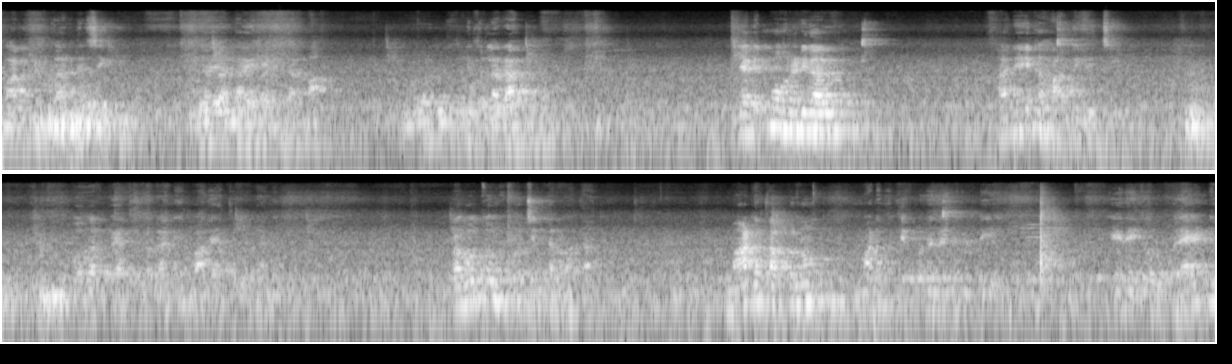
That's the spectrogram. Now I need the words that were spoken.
పార్లమెంట్ కార్యదర్శి ధర్మ జగన్మోహన్ రెడ్డి గారు అనేక హామీలు ఇచ్చి ఓదార్పు యాత్రలో కానీ పాదయాత్రలో కానీ ప్రభుత్వం వచ్చిన తర్వాత మాట తప్పను మాట తిప్పననేటువంటి ఏదైతే ఒక బ్రాండ్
